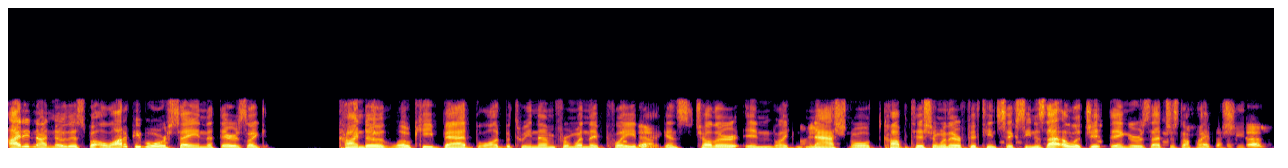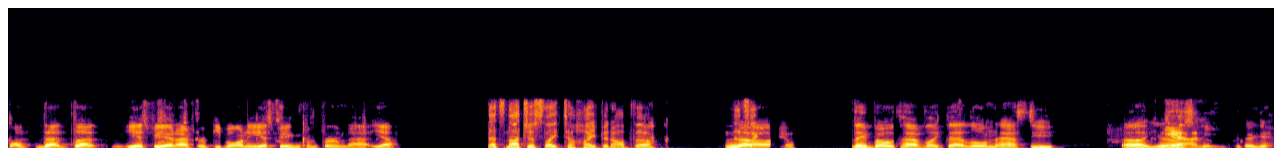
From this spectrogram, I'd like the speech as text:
I did not know this, but a lot of people were saying that there's like kind of low key bad blood between them from when they played Yeah. against each other in like national competition when they were 15, 16. Is that a legit thing or is that just a hype that, machine? that, that, that, that ESPN. I've heard people on ESPN confirm that. Yeah. That's not just like to hype it up though. That's no, like they both have like that little nasty. Uh, you know. Yeah, I mean- their ga-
